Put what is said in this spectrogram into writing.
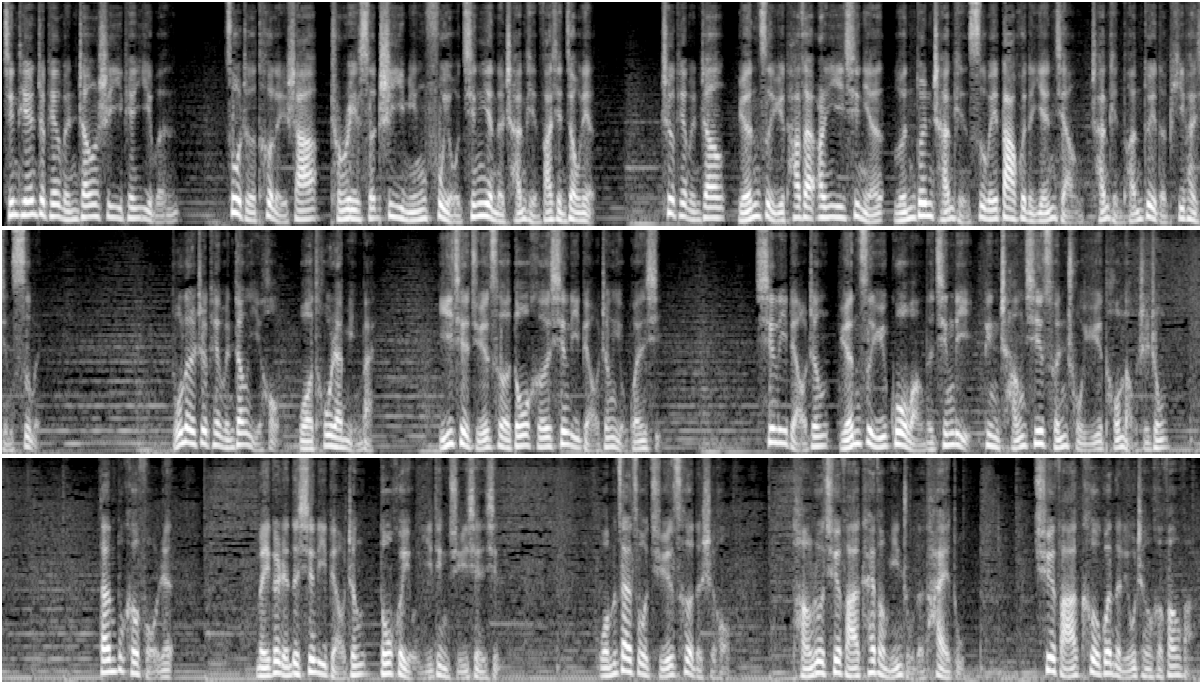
今天这篇文章是一篇译文，作者特蕾莎 （Teresa） 是一名富有经验的产品发现教练。这篇文章源自于他在二零一七年伦敦产品思维大会的演讲，产品团队的批判性思维。读了这篇文章以后，我突然明白，一切决策都和心理表征有关系。心理表征源自于过往的经历，并长期存储于头脑之中。但不可否认，每个人的心理表征都会有一定局限性。我们在做决策的时候，倘若缺乏开放民主的态度，缺乏客观的流程和方法，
